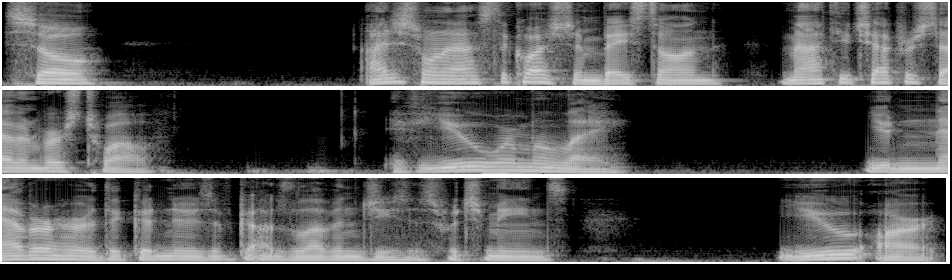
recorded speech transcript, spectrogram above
So I just want to ask the question based on Matthew chapter 7, verse 12. If you were Malay, you'd never heard the good news of God's love in Jesus, which means you are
